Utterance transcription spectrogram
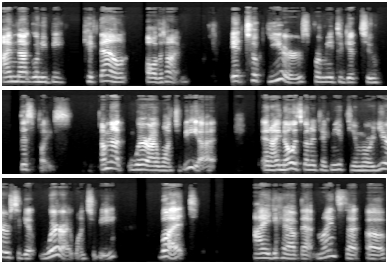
I'm not going to be kicked down all the time it took years for me to get to this place. I'm not where I want to be yet. And I know it's going to take me a few more years to get where I want to be. But I have that mindset of,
